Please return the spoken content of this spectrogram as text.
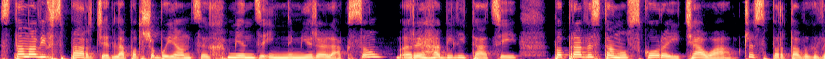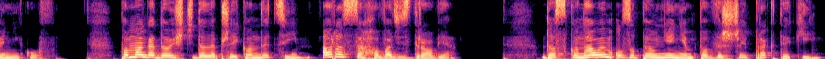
stanowi wsparcie dla potrzebujących m.in. relaksu, rehabilitacji, poprawy stanu skóry i ciała czy sportowych wyników. Pomaga dojść do lepszej kondycji oraz zachować zdrowie. Doskonałym uzupełnieniem powyższej praktyki,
